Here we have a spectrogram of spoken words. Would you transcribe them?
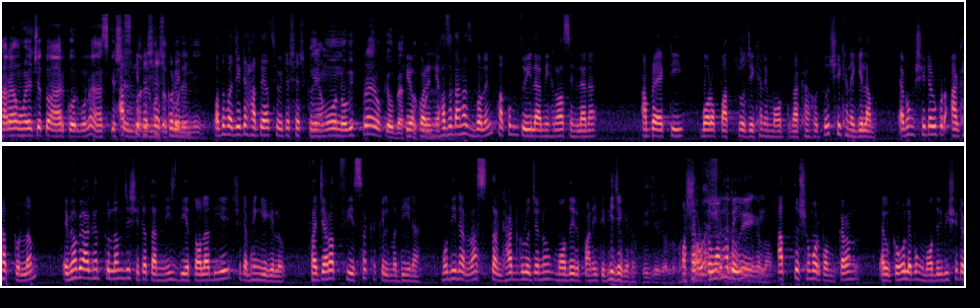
হারাম হয়েছে তো আর করব না আজকে শেষ করে নি। অথবা যেটা হাতে আছে ওইটা শেষ করে এমন অভিপ্রায়ও কেউ ব্যক্ত করেনি। আনাস বলেন ফাকুম তুইলা মিহরাসিন লানা। আমরা একটি বড় পাত্র যেখানে মদ রাখা হতো সেখানে গেলাম এবং সেটার উপর আঘাত করলাম। এভাবে আঘাত করলাম যে সেটা তার নিচ দিয়ে তলা দিয়ে সেটা ভেঙে গেল। ফাজারাত ফি সাকাকিল মদিনা। মদিনার রাস্তা ঘাটগুলো যেন মদের পানিতে ভিজে গেল। ভিজে গেল অর্থাৎ এইভাবেই আত্মসমর্পণ। কারণ অ্যালকোহল এবং মদের বিষয়টা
